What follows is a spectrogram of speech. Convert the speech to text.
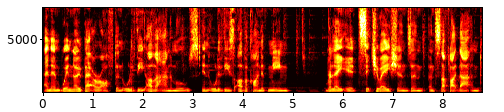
and then we're no better off than all of the other animals in all of these other kind of meme related situations and and stuff like that. And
